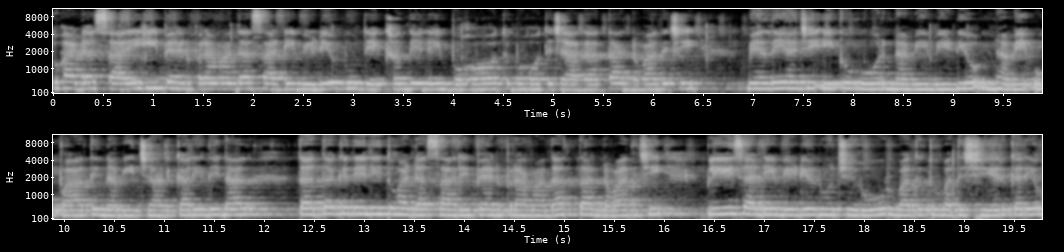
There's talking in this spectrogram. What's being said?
ਤੁਹਾਡਾ ਸਾਰੇ ਹੀ ਭੈਣ ਭਰਾਵਾਂ ਦਾ ਸਾਡੀ ਵੀਡੀਓ ਨੂੰ ਦੇਖਣ ਦੇ ਲਈ ਬਹੁਤ ਬਹੁਤ ਜ਼ਿਆਦਾ ਧੰਨਵਾਦ ਜੀ। ਮਿਲਦੇ ਹਾਂ ਜੀ ਇੱਕ ਹੋਰ ਨਵੀਂ ਵੀਡੀਓ, ਨਵੇਂ ਉਪਾਅ ਤੇ ਨਵੀਂ ਜਾਣਕਾਰੀ ਦੇ ਨਾਲ। ਤਦ ਤੱਕ ਦੇ ਲਈ ਤੁਹਾਡਾ ਸਾਰੇ ਭੈਣ ਭਰਾਵਾਂ ਦਾ ਧੰਨਵਾਦ ਜੀ। ਪਲੀਜ਼ ਸਾਡੀ ਵੀਡੀਓ ਨੂੰ ਜ਼ਰੂਰ ਵੱਧ ਤੋਂ ਵੱਧ ਸ਼ੇਅਰ ਕਰਿਓ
